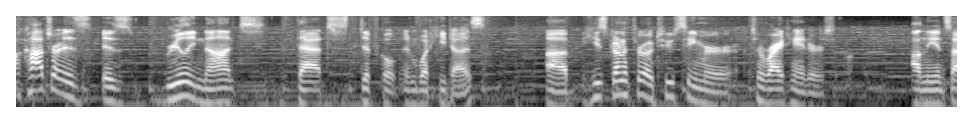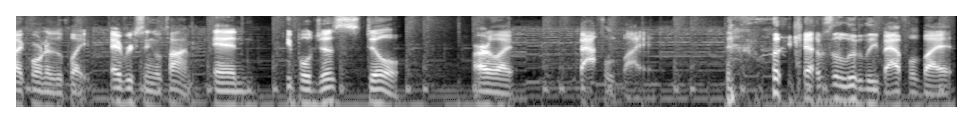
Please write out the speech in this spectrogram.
Alcantara is is really not that difficult in what he does. Uh, he's going to throw a two seamer to right handers on the inside corner of the plate every single time, and people just still are like baffled by it. like absolutely baffled by it.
